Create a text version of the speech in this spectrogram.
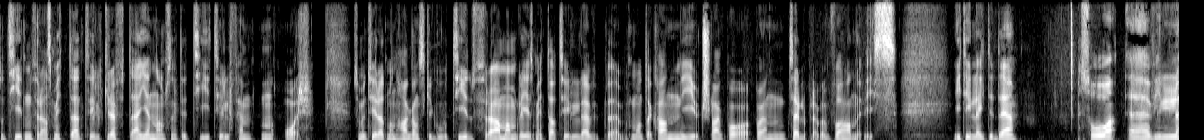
Så tiden fra smitte til kreft er gjennomsnittlig 10-15 år. Som betyr at man har ganske god tid fra man blir smitta til det eh, på en måte kan gi utslag på, på en celleprøve vanligvis. I tillegg til det så eh, vil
